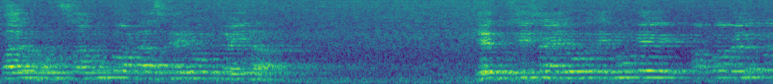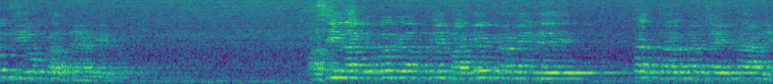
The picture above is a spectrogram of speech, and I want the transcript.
ਪਰ ਹੁਣ ਸਾਨੂੰ ਤੁਹਾਡਾ ਸਹਿਯੋਗ ਚਾਹੀਦਾ। ਜੇ ਤੁਸੀਂ ਸਹਿਯੋਗ ਦੇਵੋਗੇ, ਆਪਾਂ ਬਿਲਕੁਲ ਜ਼ੀਰੋ ਕਰ ਦਿਆਂਗੇ। ਅਸੀਂ ਲਗਭਗ ਆਪਣੇ ਬਾਗੇ ਪੁਰਾਣੇ ਦੇ 71 ਪੰਚਾਇਤਾਂ ਨੇ।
